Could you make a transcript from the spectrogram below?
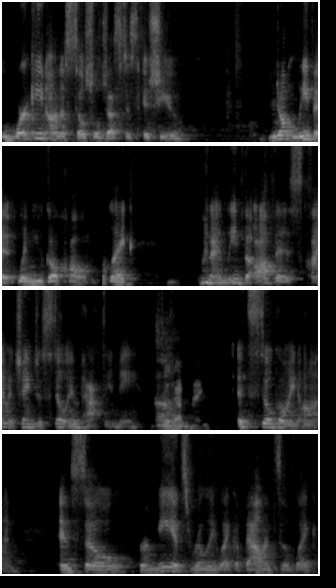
working on a social justice issue, you don't leave it when you go home. Like when I leave the office, climate change is still impacting me. Still um, happening. It's still going on. And so for me, it's really like a balance of like,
